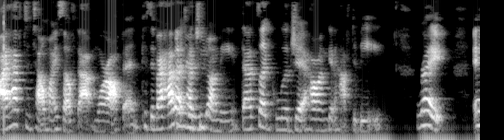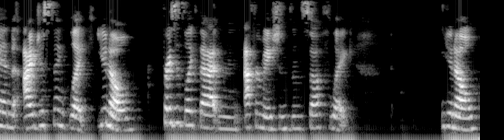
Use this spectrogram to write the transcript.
I have to tell myself that more often because if I have that Mhm. tattooed on me, that's like legit how I'm gonna have to be. Right. And I just think, like, you know, phrases like that and affirmations and stuff, like, you know,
